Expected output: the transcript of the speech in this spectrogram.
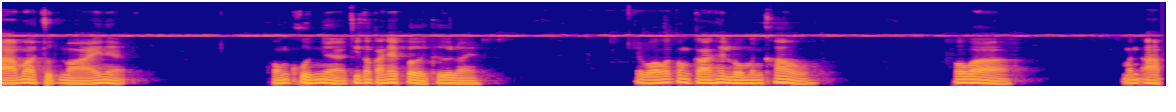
ถามว่าจุดหมายเนี่ย ของคุณเนี่ยที่ต้องการให้เปิดคืออะไรจะบอกว่าต้องการให้ลมมันเข้า เพราะว่ามันอับ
